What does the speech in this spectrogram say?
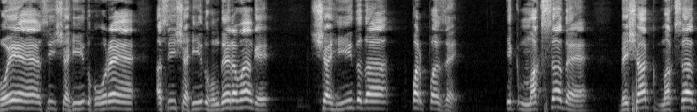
ਹੋਏ ਹਾਂ, ਅਸੀਂ ਸ਼ਹੀਦ ਹੋ ਰਹੇ ਹਾਂ, ਅਸੀਂ ਸ਼ਹੀਦ ਹੁੰਦੇ ਰਵਾਂਗੇ। ਸ਼ਹੀਦ ਦਾ ਪਰਪਸ ਹੈ। ਇੱਕ ਮਕਸਦ ਹੈ। ਬੇਸ਼ੱਕ ਮਕਸਦ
